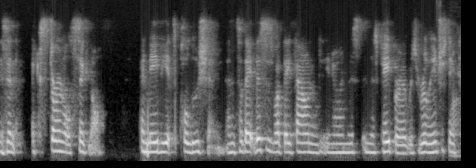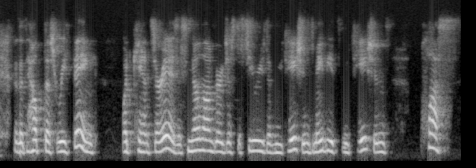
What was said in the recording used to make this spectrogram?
is an external signal and maybe it's pollution. And so they, this is what they found, you know, in this in this paper. It was really interesting because wow. it helped us rethink what cancer is. It's no longer just a series of mutations. Maybe it's mutations plus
